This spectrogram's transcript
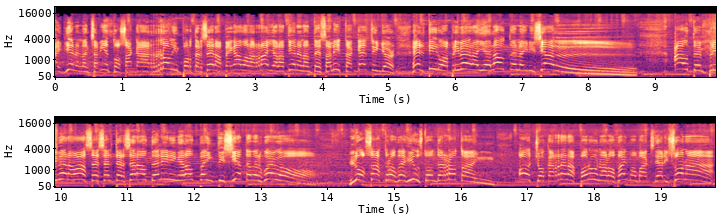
Ahí viene el lanzamiento, saca a Rolling por tercera, pegado a la raya, la tiene el antesalista Kessinger. El tiro a primera y el out de la inicial. Out en primera base es el tercer out del inning, el out 27 del juego. Los Astros de Houston derrotan ocho carreras por una a los Diamondbacks de Arizona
